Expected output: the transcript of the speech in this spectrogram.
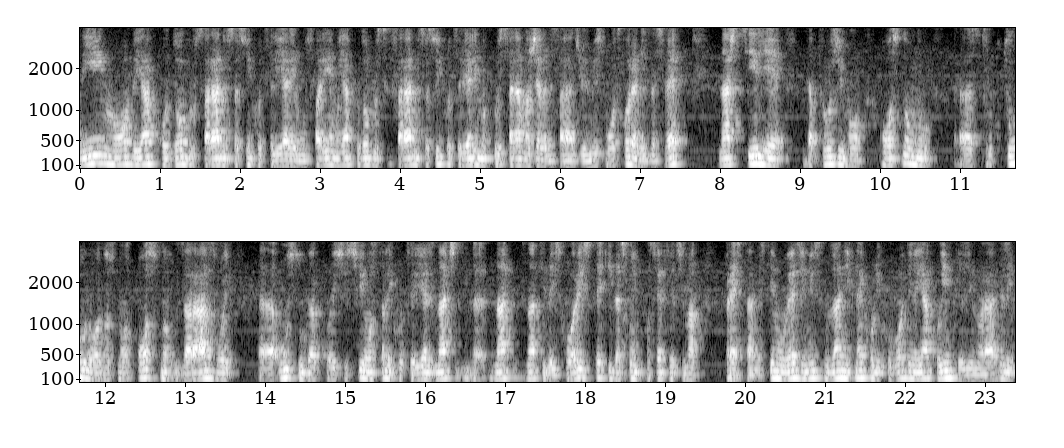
Mi imamo ovde jako dobru saradnju sa svim hotelijerima, u stvari imamo jako dobru saradnju sa svim hotelijerima koji sa nama žele da sarađuju. Mi smo otvoreni za sve. Naš cilj je da pružimo osnovnu E, strukturu, odnosno osnov za razvoj e, usluga koje će svi ostali hotelijeri znači, znati da iskoriste i da svojim posjetiocima predstave. S tim u vezi mi smo zadnjih nekoliko godina jako intenzivno radili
